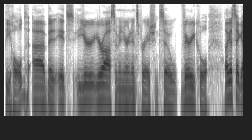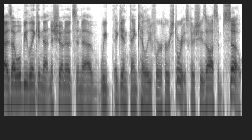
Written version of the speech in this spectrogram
behold. Uh, but it's you're you're awesome and you're an inspiration. So very cool. Like I said, guys, I will be linking that in the show notes. And uh, we again thank Kelly for her stories because she's awesome. So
